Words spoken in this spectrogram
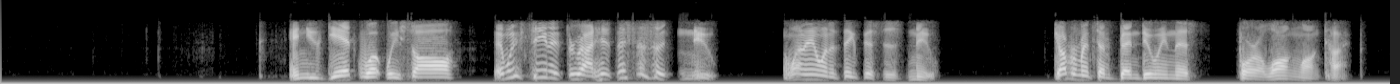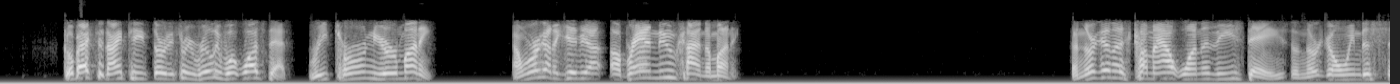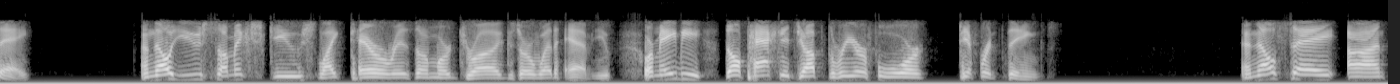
And you get what we saw, and we've seen it throughout his. This isn't new. I want anyone to think this is new. Governments have been doing this for a long, long time. Go back to 1933. Really, what was that? Return your money and we're going to give you a, a brand new kind of money. And they're going to come out one of these days and they're going to say, and they'll use some excuse like terrorism or drugs or what have you. Or maybe they'll package up three or four different things. And they'll say on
